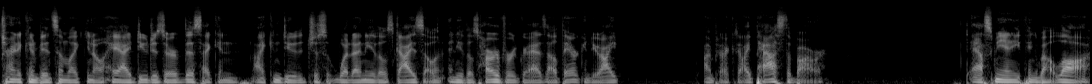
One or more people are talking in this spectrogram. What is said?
trying to convince him like you know hey i do deserve this i can i can do just what any of those guys any of those harvard grads out there can do i I'm, I passed the bar. Ask me anything about law.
